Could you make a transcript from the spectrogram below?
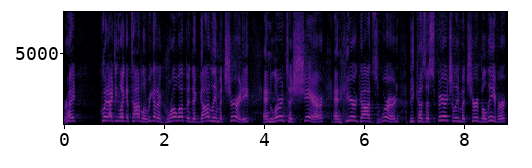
right? Quit acting like a toddler. We got to grow up into godly maturity and learn to share and hear God's word because a spiritually mature believer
